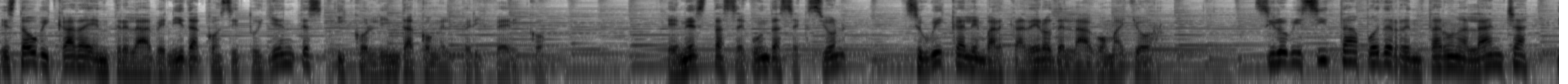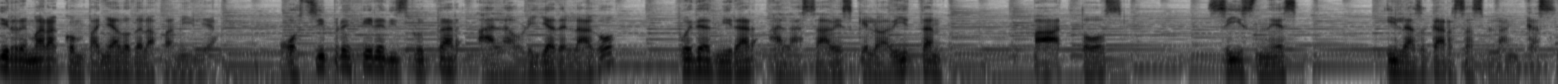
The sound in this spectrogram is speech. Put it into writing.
está ubicada entre la Avenida Constituyentes y colinda con el periférico. En esta segunda sección se ubica el embarcadero del Lago Mayor. Si lo visita puede rentar una lancha y remar acompañado de la familia. O si prefiere disfrutar a la orilla del lago, puede admirar a las aves que lo habitan, patos, cisnes y las garzas blancas.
